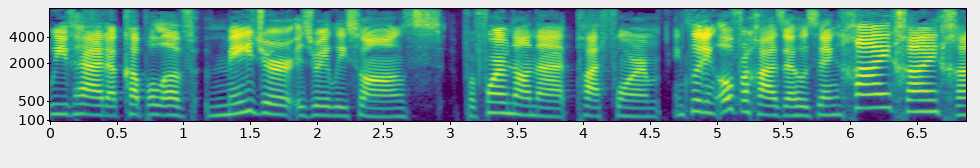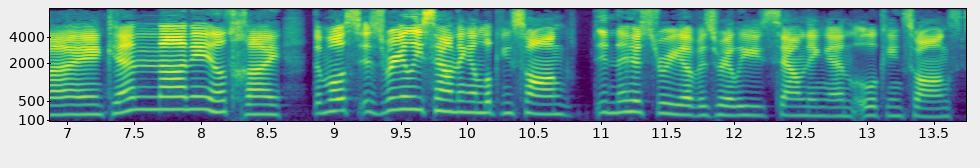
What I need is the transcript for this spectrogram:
We've had a couple of major Israeli songs performed on that platform, including Ofra Haza, who sang Chai Chai Chai Kenani Chai, the most Israeli sounding and looking song in the history of Israeli sounding and looking songs.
